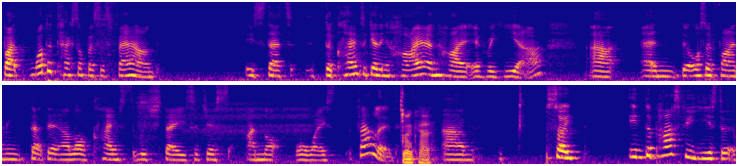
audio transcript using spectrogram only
but what the tax office has found is that the claims are getting higher and higher every year. Uh, and they're also finding that there are a lot of claims which they suggest are not always valid. Okay. Um, so, in the past few years, the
